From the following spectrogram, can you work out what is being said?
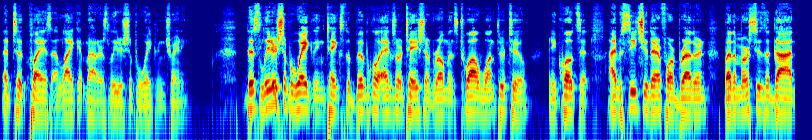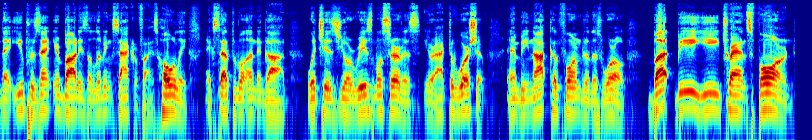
that took place at Like It Matters Leadership Awakening training. This leadership awakening takes the biblical exhortation of Romans 12, 1 through 2, and he quotes it I beseech you, therefore, brethren, by the mercies of God, that you present your bodies a living sacrifice, holy, acceptable unto God, which is your reasonable service, your act of worship, and be not conformed to this world, but be ye transformed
